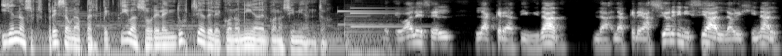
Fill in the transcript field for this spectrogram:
y él nos expresa una perspectiva sobre la industria de la economía del conocimiento. Lo que vale es el, la creatividad la, creación inicial, la original.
